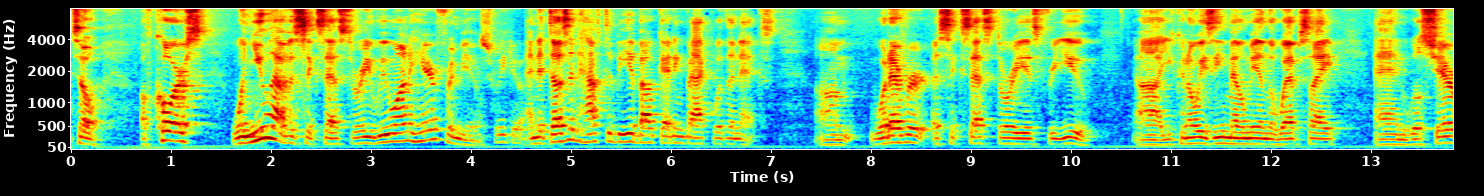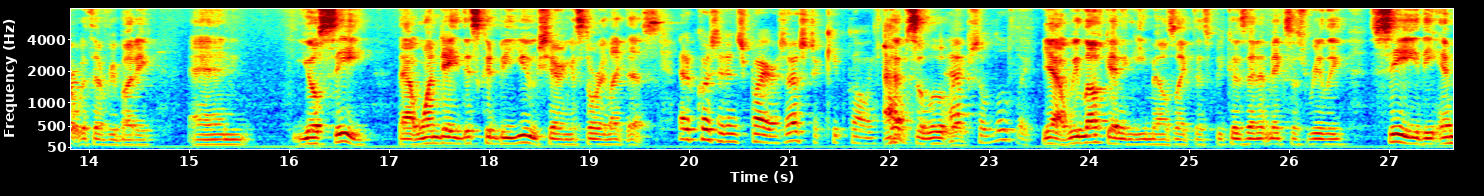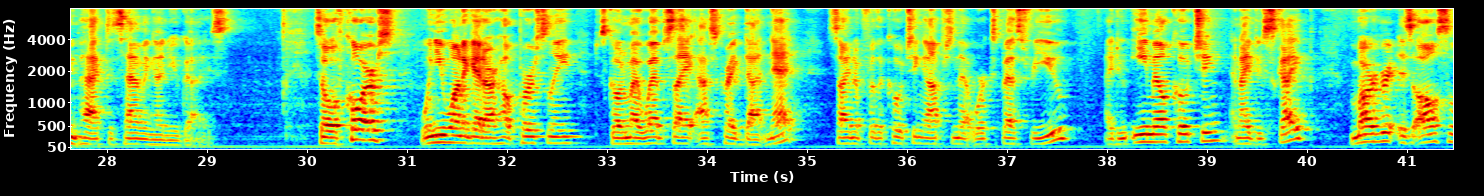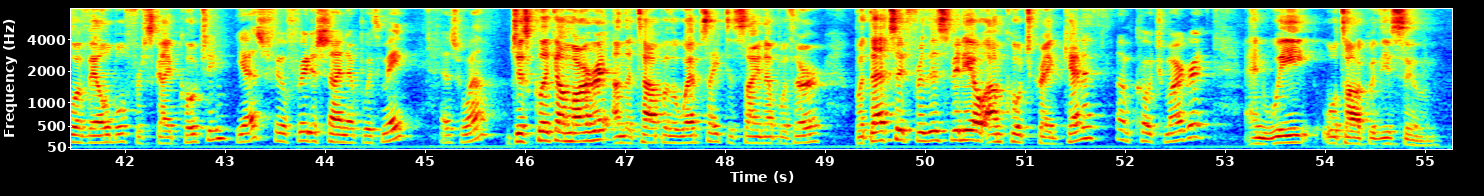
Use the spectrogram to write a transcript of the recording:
So, of course, when you have a success story, we want to hear from you. Yes, we do. And it doesn't have to be about getting back with an ex. Um, whatever a success story is for you, uh, you can always email me on the website and we'll share it with everybody. And you'll see that one day this could be you sharing a story like this. And of course, it inspires us to keep going. too. Absolutely. Absolutely. Yeah, we love getting emails like this because then it makes us really see the impact it's having on you guys. So, of course, when you want to get our help personally, just go to my website, askcraig.net, sign up for the coaching option that works best for you. I do email coaching and I do Skype. Margaret is also available for Skype coaching. Yes, feel free to sign up with me as well. Just click on Margaret on the top of the website to sign up with her. But that's it for this video. I'm Coach Craig Kenneth, I'm Coach Margaret. and we will talk with you soon.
